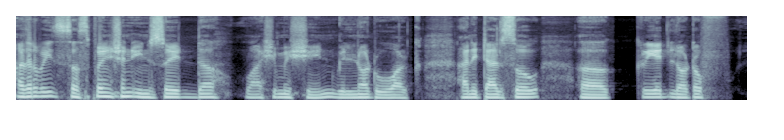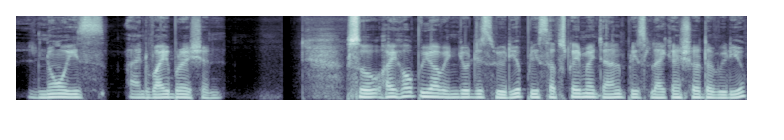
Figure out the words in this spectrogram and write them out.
Otherwise suspension inside the washing machine will not work and it also uh, create lot of noise and vibration. So i hope you have enjoyed this video. Please subscribe my channel. Please like and share the video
